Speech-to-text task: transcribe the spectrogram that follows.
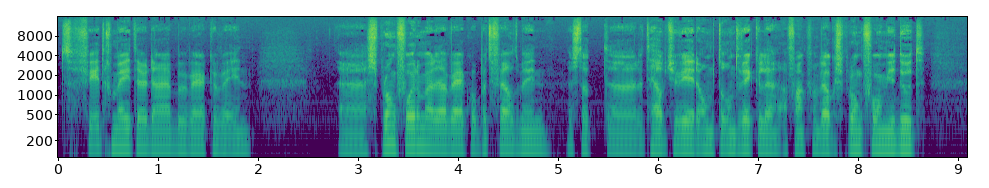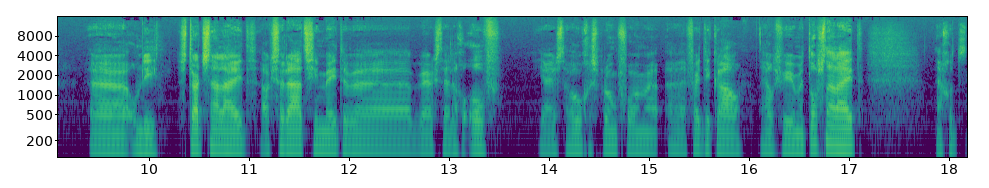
40 meter, daar bewerken we in. Uh, sprongvormen, daar werken we op het veld mee in. Dus dat, uh, dat helpt je weer om te ontwikkelen, afhankelijk van welke sprongvorm je doet. Uh, om die startsnelheid, acceleratie mee te bewerkstelligen. Of juist hoge sprongvormen, verticaal, help je weer met topsnelheid. Nou goed,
